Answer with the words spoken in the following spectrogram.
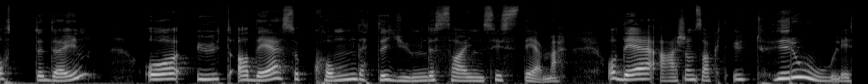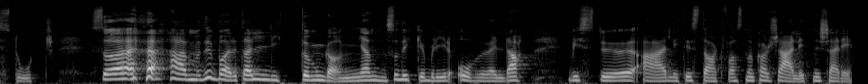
åtte døgn. Og ut av det så kom dette Hume Design-systemet. Og det er som sagt utrolig stort. Så her må du bare ta litt om gangen, så du ikke blir overvelda hvis du er litt i startfasen og kanskje er litt nysgjerrig.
